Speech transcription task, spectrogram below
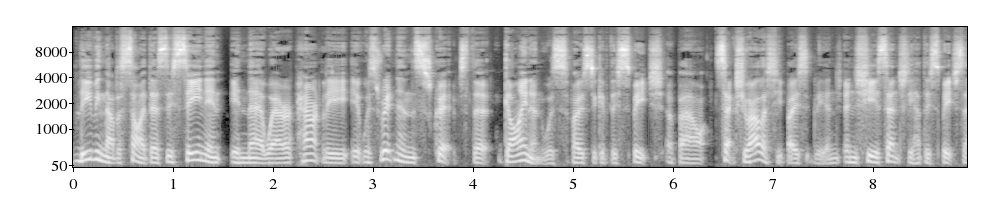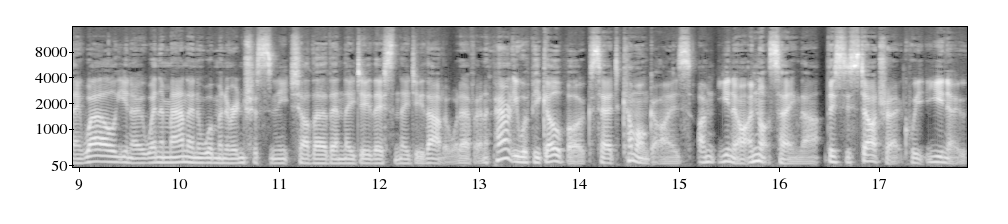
leaving that aside, there's this scene in, in there where apparently it was written in the script that Guinan was supposed to give this speech about sexuality, basically, and and she essentially had this speech saying, well, you know, when a man and a woman are interested in each other, then they do this and they do that or whatever. And apparently Whoopi Goldberg said, come on, guys, I'm you know I'm not saying that. This is Star Trek. We you know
